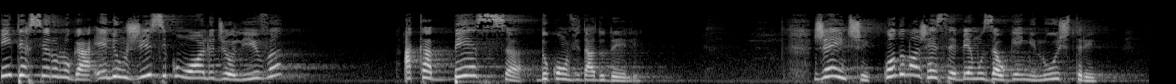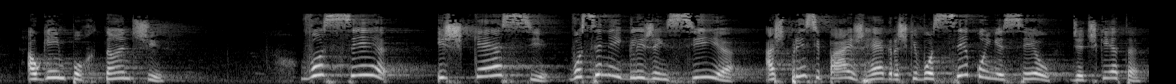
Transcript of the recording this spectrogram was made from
Em terceiro lugar, ele ungisse com óleo de oliva a cabeça do convidado dele. Gente, quando nós recebemos alguém ilustre, alguém importante, você esquece, você negligencia as principais regras que você conheceu de etiqueta?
